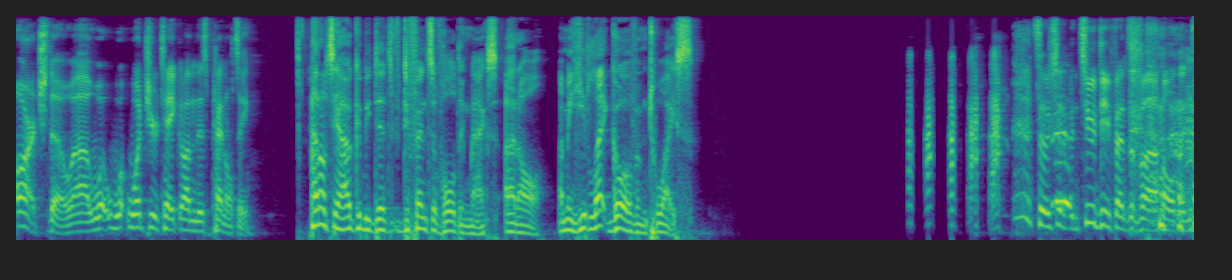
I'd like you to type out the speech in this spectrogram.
Arch, though, uh, what, what's your take on this penalty? I don't see how it could be de- defensive holding, Max, at all. I mean, he let go of him twice. so it should have been two defensive uh, holdings.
